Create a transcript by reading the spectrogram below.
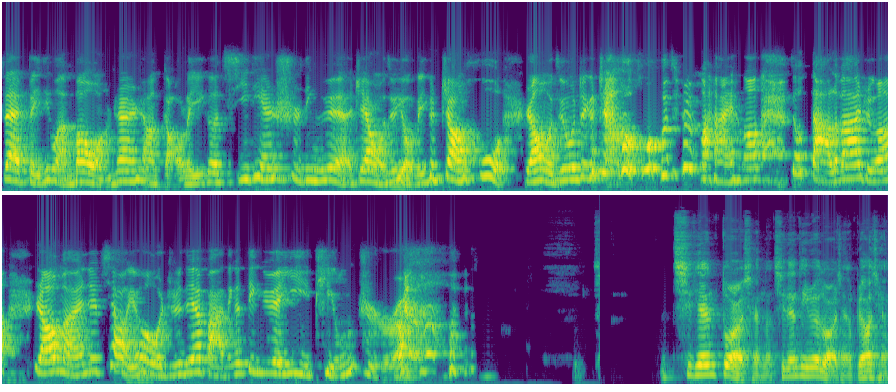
在北京晚报网站上搞了一个七天试订阅，这样我就有了一个账户，然后我就用这个账户去买了。就打了八折，然后买完这票以后，我直接把那个订阅一停止，七天多少钱呢？七天订阅多少钱？不要钱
